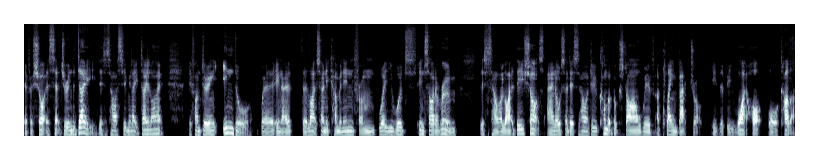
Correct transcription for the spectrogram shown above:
If a shot is set during the day, this is how I simulate daylight if I'm doing indoor, where you know the light's only coming in from where you would inside a room, this is how I light these shots, and also this is how I do comic book style with a plain backdrop, either be white hot or color.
